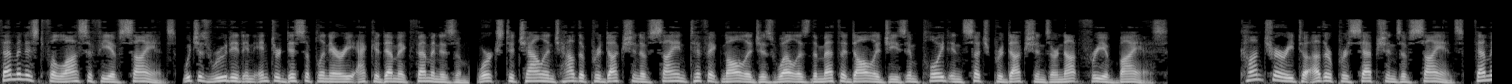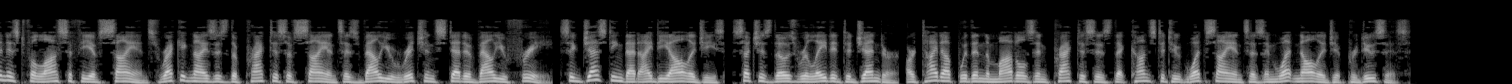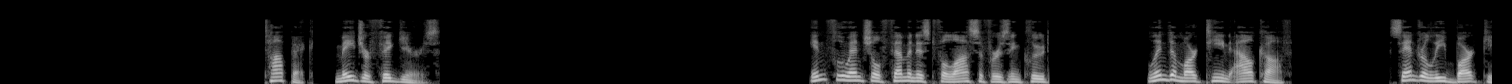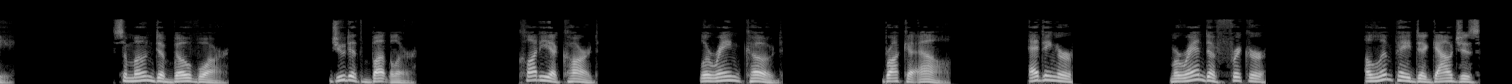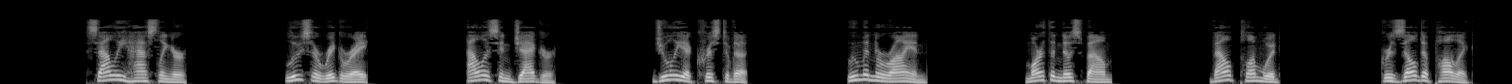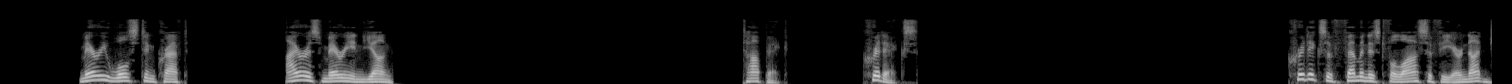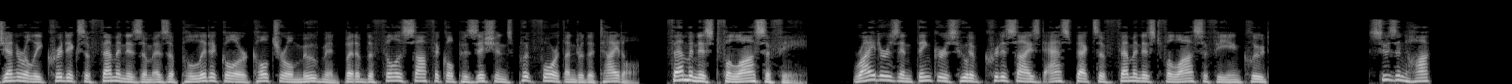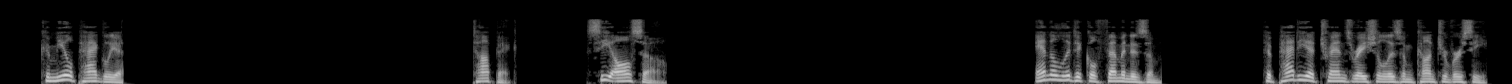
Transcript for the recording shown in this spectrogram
Feminist philosophy of science, which is rooted in interdisciplinary academic feminism, works to challenge how the production of scientific knowledge as well as the methodologies employed in such productions are not free of bias. Contrary to other perceptions of science, feminist philosophy of science recognizes the practice of science as value-rich instead of value-free, suggesting that ideologies, such as those related to gender, are tied up within the models and practices that constitute what science is and what knowledge it produces. Topic: Major figures. Influential feminist philosophers include Linda Martine Alcoff, Sandra Lee Bartky, Simone de Beauvoir, Judith Butler, Claudia Card, Lorraine Code, Bracha L. Ettinger, Miranda Fricker, Olympe de Gouges, Sally Haslanger, Luce Irigaray Alison Jaggar Julia Kristeva Uma Narayan Martha Nussbaum Val Plumwood Griselda Pollock Mary Wollstonecraft Iris Marion Young. Critics Critics of feminist philosophy are not generally critics of feminism as a political or cultural movement but of the philosophical positions put forth under the title, "'feminist philosophy'". Writers and thinkers who have criticized aspects of feminist philosophy include Susan Haack Camille Paglia. See also. Analytical feminism Hypatia transracialism controversy.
